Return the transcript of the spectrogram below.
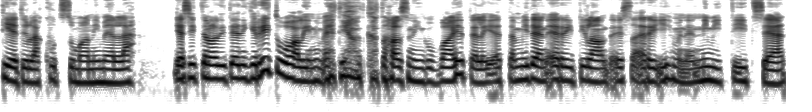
tietyllä kutsumanimellä. Ja sitten oli tietenkin rituaalinimet, jotka taas niin kuin vaihteli, että miten eri tilanteissa eri ihminen nimitti itseään.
